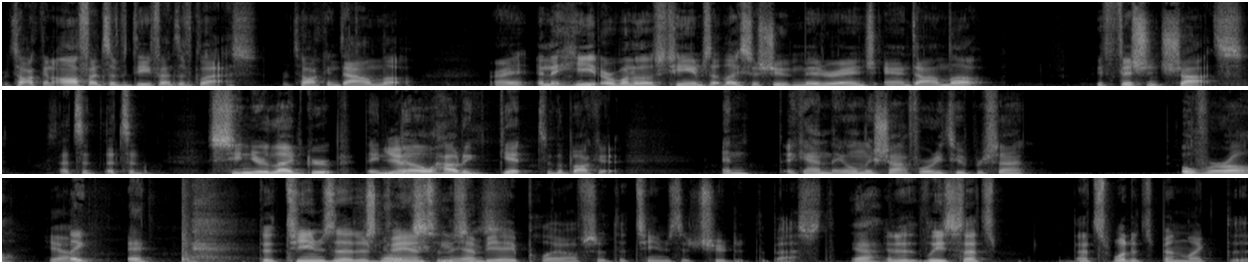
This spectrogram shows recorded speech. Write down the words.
We're talking offensive and defensive glass. We're talking down low. Right? And the Heat are one of those teams that likes to shoot mid range and down low. Efficient shots. That's a that's a senior led group. They Yeah. know how to get to the bucket. And again, they only shot 42% overall. Yeah. Like, it, the teams that There's no advance in the. NBA playoffs are the teams that shoot it the best. yeah, And at least that's that's what it's been like the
